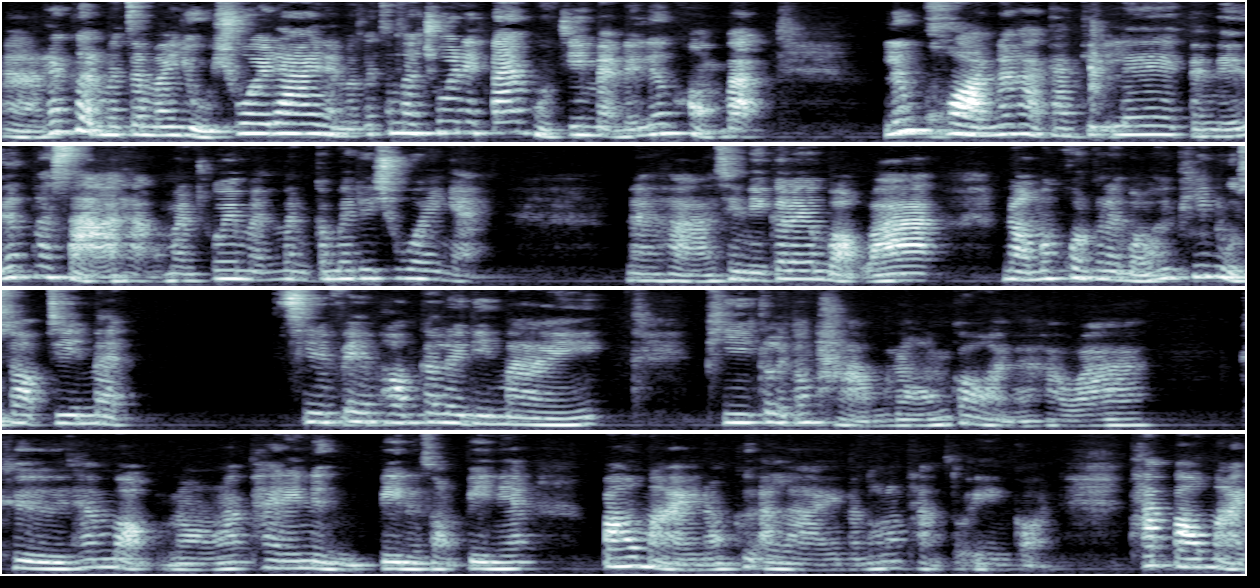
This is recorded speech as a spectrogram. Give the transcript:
อ่าถ้าเกิดมันจะมาอยู่ช่วยได้เนี่ยมันก็จะมาช่วยในแต้มของ GMAT ในเรื่องของแบบเรื่องควอนนะคะการคิดเลขแต่ในเรื่องภาษาถามมันช่วยมันมันก็ไม่ได้ช่วยไงนะคะทีนี้ก็เลยบอกว่าน้องบางคนก็เลยบอกว่าพี่หนูสอบ GMAT CFA พร้อมกันเลยดีไหม พี่ก็เลยต้องถามน้องก่อนนะคะว่า คือถ้าบอกน้องว่าภายในหนึ่งปีหรือสองปีเนี้ย เป้าหมายน้องคืออะไรน้องต้องลองถามตัวเองก่อน ถ้าเป้าหมาย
